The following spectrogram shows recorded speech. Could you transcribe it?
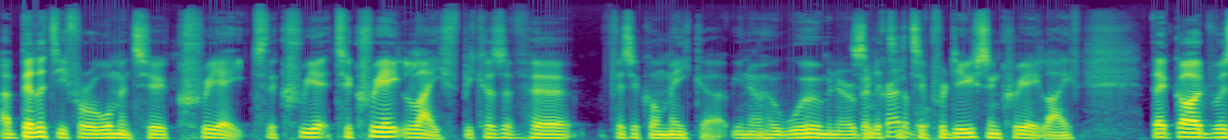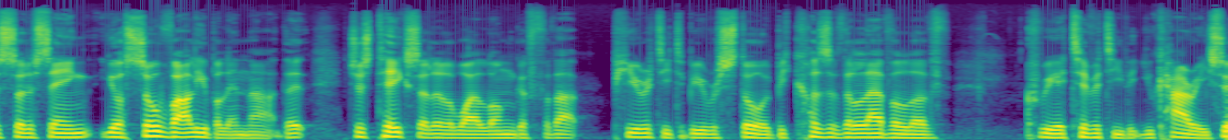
ability for a woman to create, the create to create life because of her physical makeup, you know, her Mm. womb and her It's ability to produce and create life. That God was sort of saying, You're so valuable in that that it just takes a little while longer for that purity to be restored because of the level of creativity that you carry. So,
